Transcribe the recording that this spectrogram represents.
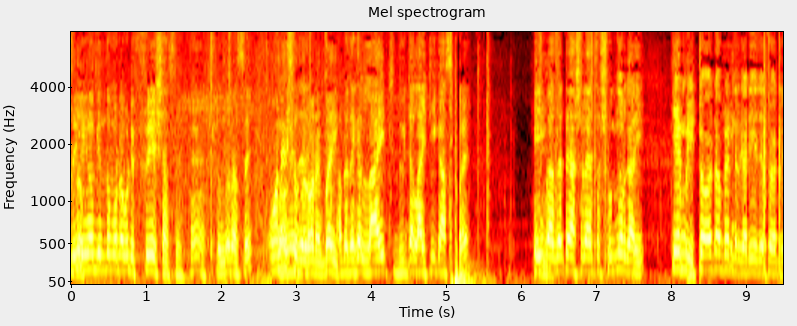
সিলিংও কিন্তু মোটামুটি ফ্রেশ আছে হ্যাঁ সুন্দর আছে। অনেক সুন্দর, অনেক, ভাই। আপনি দেখেন লাইট দুইটা লাইটই কাজ করে। এই বাজেটে আসলে এত সুন্দর গাড়ি। কেমরি টয়োটা ব্র্যান্ডের গাড়ি এই যে টয়োটা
